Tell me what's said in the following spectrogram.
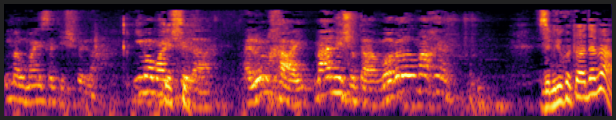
עם האומה הישראלית היא שפלה? אם האומה היא שפלה, האלוהים חי, מעניש אותם, ועובר לאומה אחרת. זה בדיוק אותו הדבר.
